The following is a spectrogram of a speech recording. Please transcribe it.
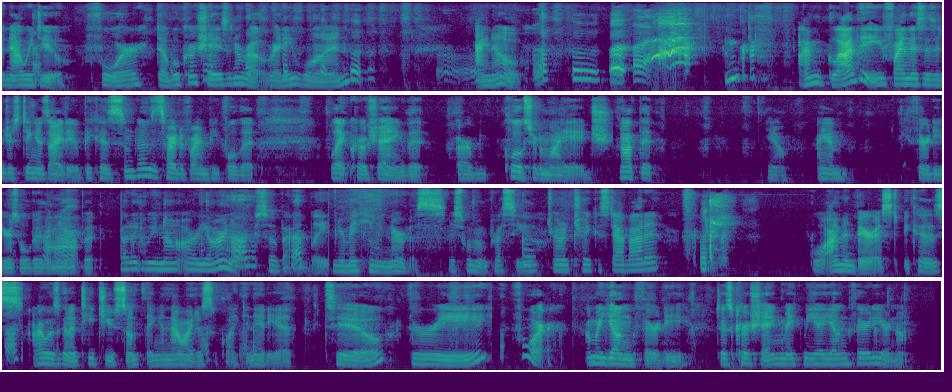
So now we do four double crochets in a row. Ready? One. I know. I'm glad that you find this as interesting as I do because sometimes it's hard to find people that like crocheting that are closer to my age. Not that, you know, I am 30 years older than you, but how did we knot our yarn up so badly? You're making me nervous. I just want to impress you. Do you want to take a stab at it? Well, I'm embarrassed because I was going to teach you something and now I just look like an idiot. Two, three, four. I'm a young 30. Does crocheting make me a young 30 or no?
